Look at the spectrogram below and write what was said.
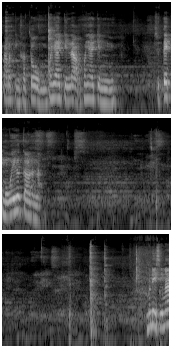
พามากินข้าวต้มพ่อยายกินแล้วพ่อยายกินสเต็กหมูอีกคือเก่านั่นแหะมันนี่สิมา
